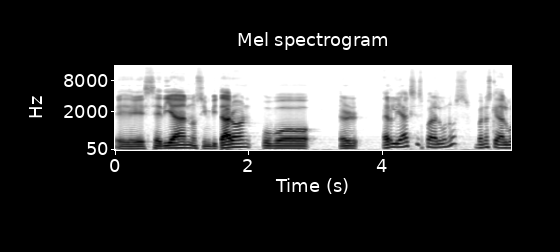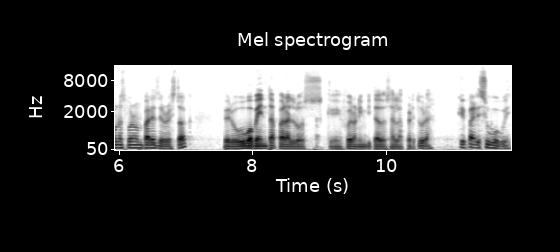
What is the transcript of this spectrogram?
Eh, ese día nos invitaron, hubo ear- early access para algunos. Bueno, es que algunos fueron pares de restock, pero hubo venta para los que fueron invitados a la apertura. ¿Qué pares hubo, güey?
